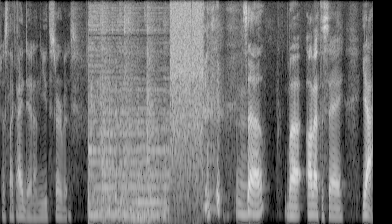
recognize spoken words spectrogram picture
just like I did on youth service. so, but all that to say, yeah,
